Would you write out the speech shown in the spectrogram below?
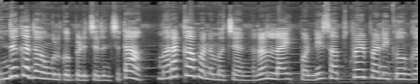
இந்த கதை உங்களுக்கு பிடிச்சிருந்துச்சுன்னா மறக்காம நம்ம சேனலை லைக் பண்ணி சப்ஸ்கிரைப் பண்ணிக்கோங்க.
